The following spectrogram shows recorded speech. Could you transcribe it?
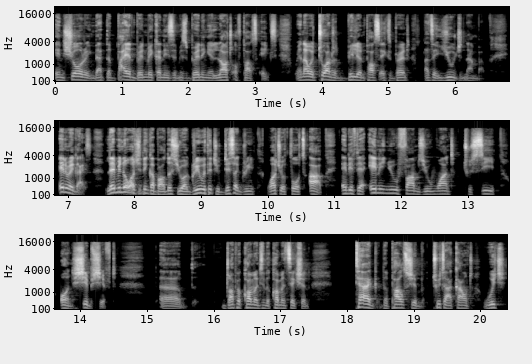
ensuring that the buy and burn mechanism is burning a lot of Pulse X. We're now with 200 billion Pulse X burned. That's a huge number. Anyway, guys, let me know what you think about this. You agree with it, you disagree, what your thoughts are. And if there are any new farms you want to see on ShibShift, uh, drop a comment in the comment section. Tag the Pulse Shib Twitter account, which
